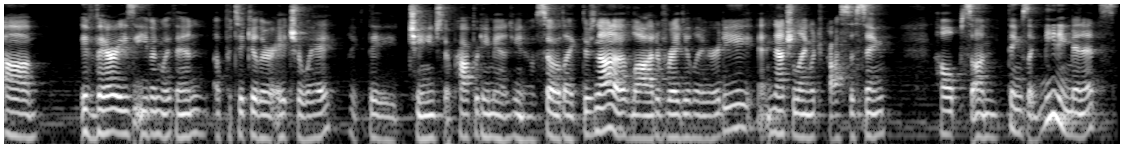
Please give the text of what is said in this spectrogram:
Um, it varies even within a particular HOA. Like they change their property management, you know. So like there's not a lot of regularity. Natural language processing helps on things like meeting minutes.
